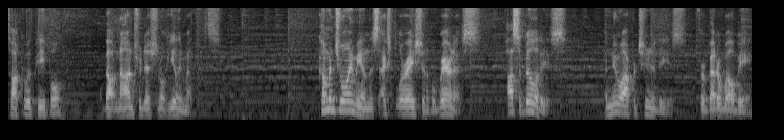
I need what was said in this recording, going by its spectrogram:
talking with people about non-traditional healing methods. Come and join me on this exploration of awareness, possibilities, and new opportunities for better well-being.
